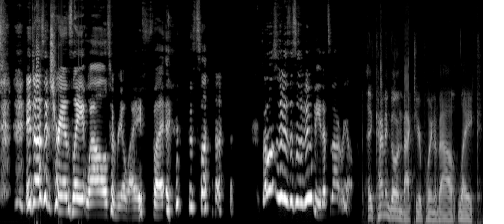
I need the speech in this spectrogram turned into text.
It doesn't translate well to real life, but it's, uh, so this is a movie that's not real. Uh, kind of going back to your point about like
